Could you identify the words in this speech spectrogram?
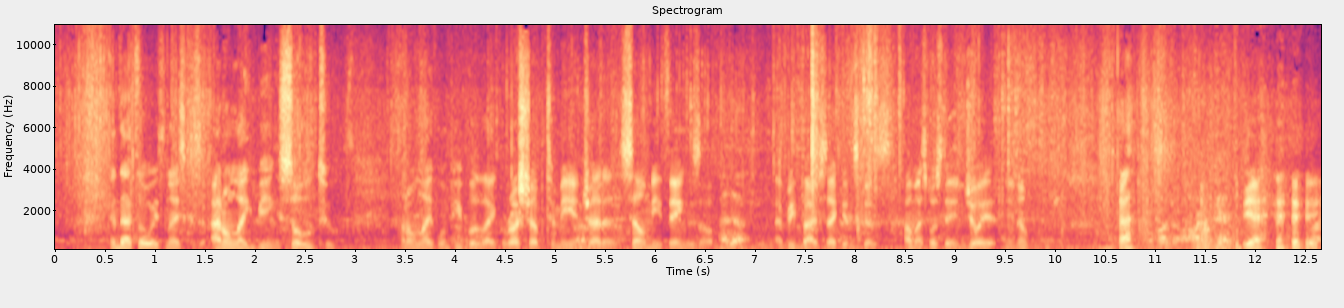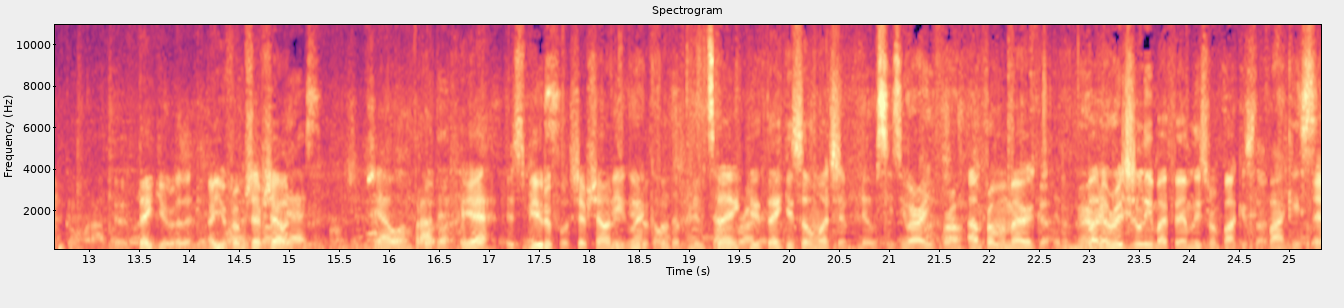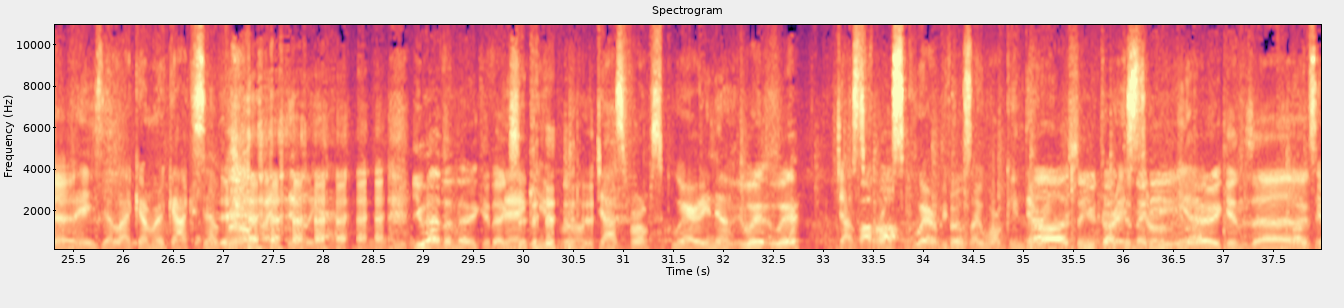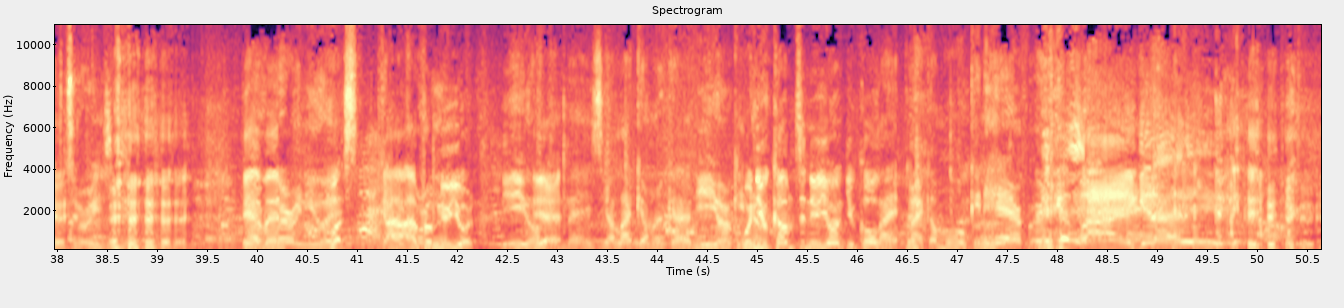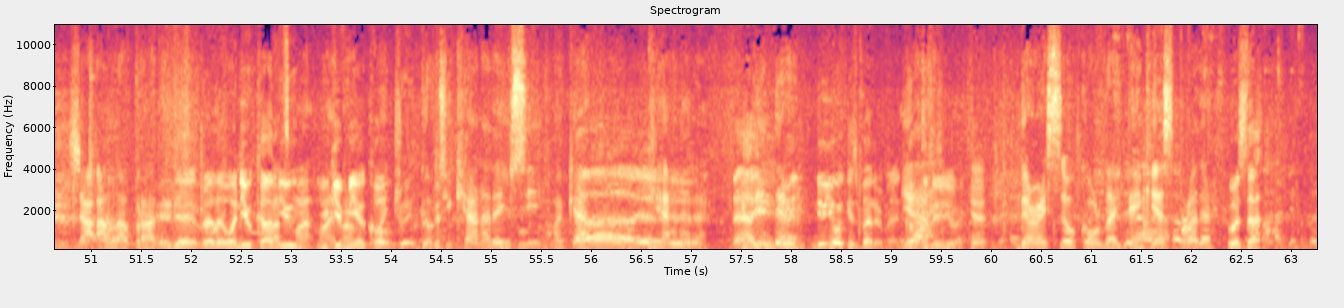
and that's always nice because I don't like being sold to. I don't like when people like rush up to me and try to sell me things every five seconds because how am I supposed to enjoy it, you know? Huh? Yeah. Thank you, brother. Are you from Chefchaouen? Yes, from Chefchaouen, brother. Yeah, it's beautiful. Chefchaouen is beautiful. welcome to Blue Town, Thank you, thank you so much. The blue seas. Where are you from? I'm from America, but originally my family's from Pakistan. Pakistan. Yeah. Amazing. I like American accent, bro. I do, yeah. You have American accent. Thank you, bro. Just from Square, you know. Where? Where? Just from Square because I work in there. Oh, in so you talk to many yeah. Americans? Uh, Lots okay. of tourism. yeah. Yeah, Where- man. where in US? I'm from New York. New York, Yeah. amazing. I like America, New York. You When know. you come to New York, you call like, me. like I'm walking here. Hey, get out of here. Inshallah, brother. Yeah, brother. When you come, But you my- you my- give me a call. My dream go to Canada. You see my cat? Ah, yeah, yeah, Canada. yeah. You you-? New, New York is better, man. Yeah? Come to New York, yeah. There is so cold, I think. Yes, brother. What's that?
